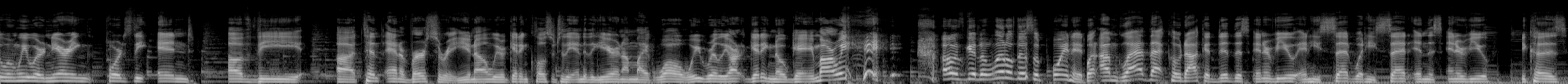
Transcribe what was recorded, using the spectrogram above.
when we were nearing towards the end of the uh, 10th anniversary. You know, we were getting closer to the end of the year, and I'm like, whoa, we really aren't getting no game, are we? I was getting a little disappointed, but I'm glad that Kodaka did this interview and he said what he said in this interview because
